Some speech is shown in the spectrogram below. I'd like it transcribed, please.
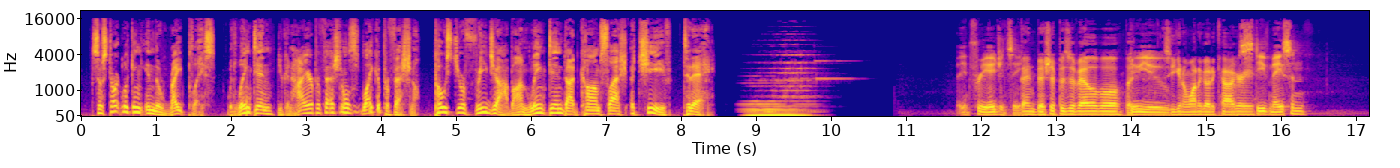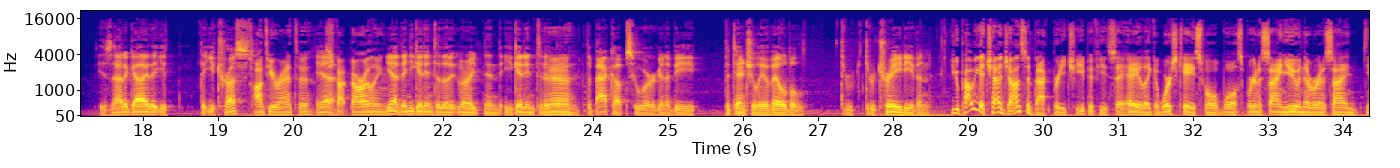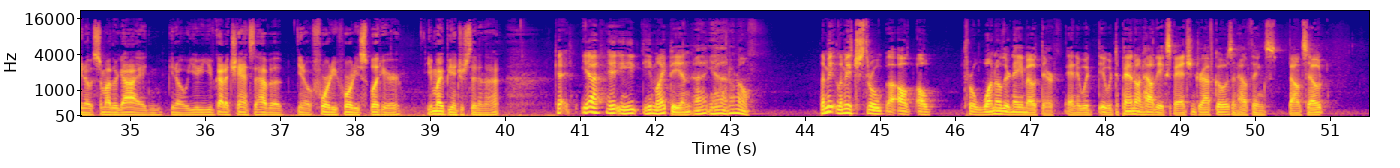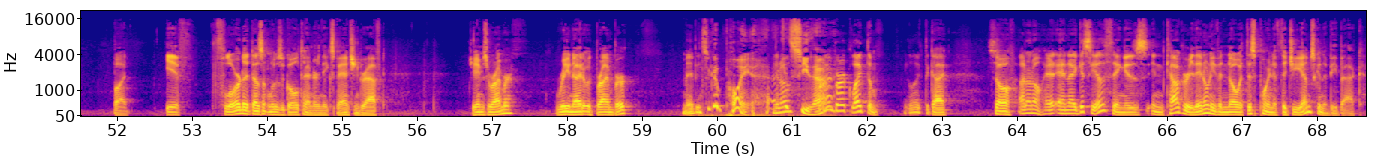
So start looking in the right place. With LinkedIn, you can hire professionals like a professional. Post your free job on linkedin.com slash achieve today. In free agency, Ben Bishop is available, but Do you- is he going to want to go to Calgary? Steve Mason, is that a guy that you that you trust? Antti Raanta, Yeah. Scott Darling. Yeah, then you get into the right, and you get into the, Yeah. then the backups who are going to be potentially available through through trade even. You could probably get Chad Johnson back pretty cheap if you say, "Hey, like at worst case, we'll, we'll we're going to sign you, and then we're going to sign you know some other guy, and you know you you've got a chance to have a you know 40-40 split here. You might be interested in that. Okay, yeah, he he might be, and uh, yeah, I don't know. Let me let me just throw. I'll I'll throw one other name out there, and it would it would depend on how the expansion draft goes and how things bounce out. But if Florida doesn't lose a goaltender in the expansion draft, James Reimer reunite it with Brian Burke, maybe. It's a good point. I You know, can see that. Brian Burke liked him. He liked the guy. So I don't know. And, and I guess the other thing is in Calgary, they don't even know at this point if the GM's going to be back.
